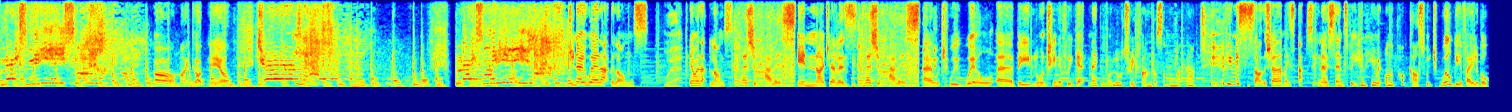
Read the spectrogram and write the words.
makes me smile. Oh my God, Neil. Your laugh makes me laugh. Do you know where that belongs? Where? You know where that belongs? Pleasure Palace. In Nigella's Pleasure Palace. uh, which we will uh, be launching if we get maybe a lottery fund or something like that. Yeah. If you missed the start of the show, that makes absolutely no sense, but you can hear it on the podcast, which will be available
